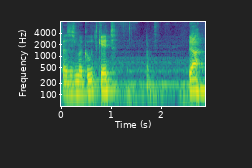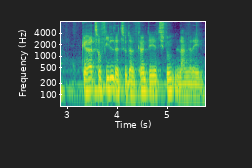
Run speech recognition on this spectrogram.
dass es mir gut geht. Ja, gehört so viel dazu, da könnte ich jetzt stundenlang reden.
